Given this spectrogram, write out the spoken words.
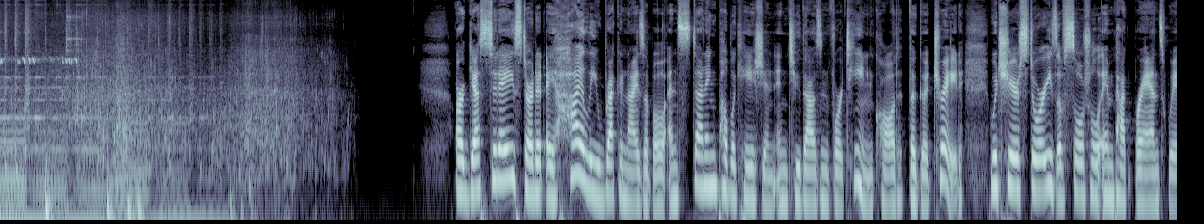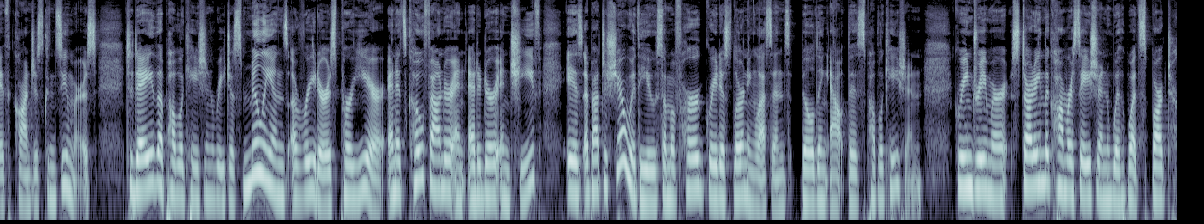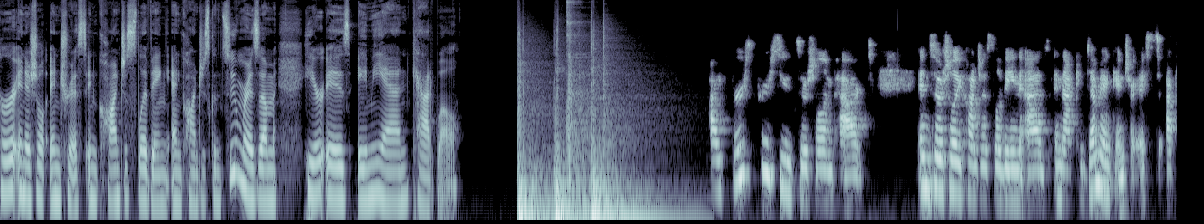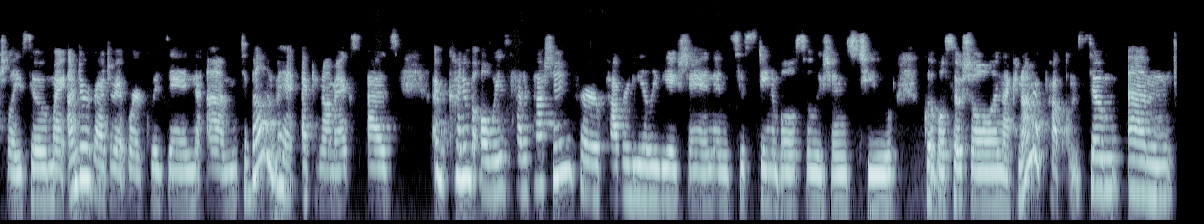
Our guest today started a highly recognizable and stunning publication in 2014 called The Good Trade, which shares stories of social impact brands with conscious consumers. Today, the publication reaches millions of readers per year, and its co founder and editor in chief is about to share with you some of her greatest learning lessons building out this publication. Green Dreamer, starting the conversation with what sparked her initial interest in conscious living and conscious consumerism, here is AmyAnn Cadwell. I first pursued social impact and socially conscious living as an academic interest, actually. So my undergraduate work was in um, development economics, as I've kind of always had a passion for poverty alleviation and sustainable solutions to global social and economic problems. So um,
